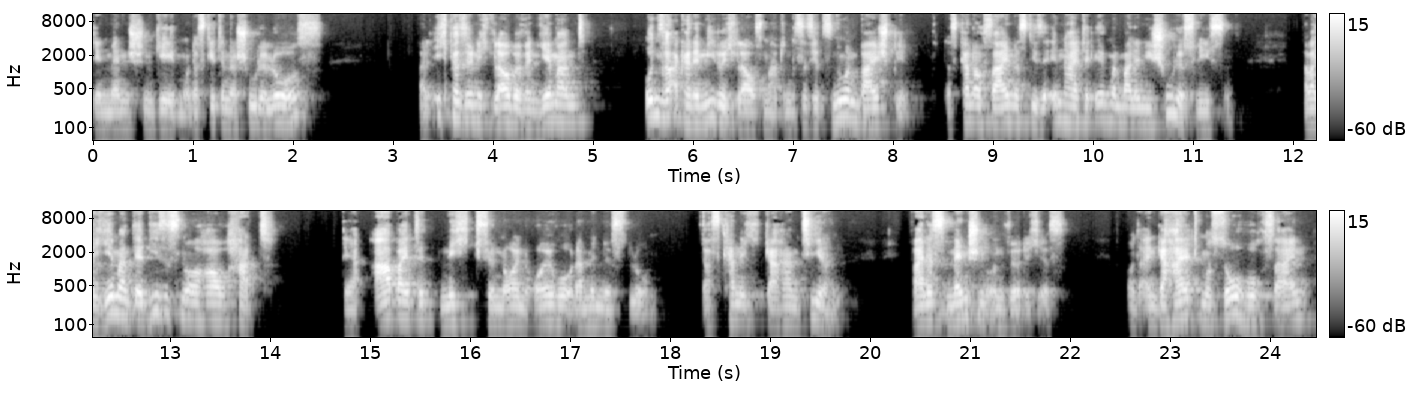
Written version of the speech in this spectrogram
den Menschen geben. Und das geht in der Schule los, weil ich persönlich glaube, wenn jemand unsere Akademie durchlaufen hat, und das ist jetzt nur ein Beispiel, das kann auch sein, dass diese Inhalte irgendwann mal in die Schule fließen. Aber jemand, der dieses Know-how hat, der arbeitet nicht für neun Euro oder Mindestlohn. Das kann ich garantieren, weil es menschenunwürdig ist. Und ein Gehalt muss so hoch sein,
